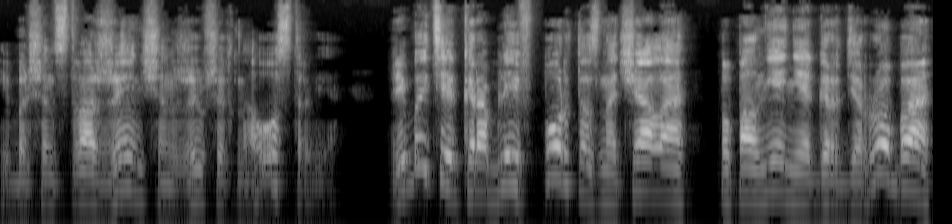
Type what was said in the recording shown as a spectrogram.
и большинства женщин, живших на острове, прибытие кораблей в порт означало пополнение гардероба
